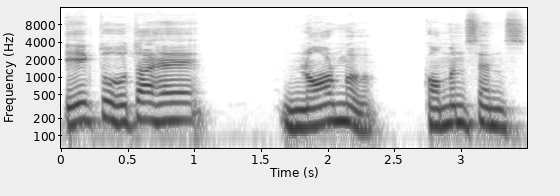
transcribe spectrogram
एक तो होता है नॉर्मल कॉमन सेंस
